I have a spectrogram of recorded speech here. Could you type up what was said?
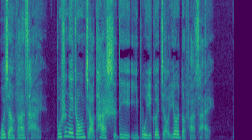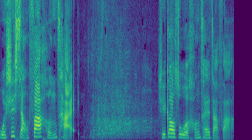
我想发财，不是那种脚踏实地、一步一个脚印儿的发财，我是想发横财。谁告诉我横财咋发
